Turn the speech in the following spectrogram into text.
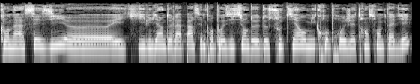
qu'on a saisie euh, et qui vient de la part. C'est une proposition de, de soutien aux micro-projets transfrontaliers.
